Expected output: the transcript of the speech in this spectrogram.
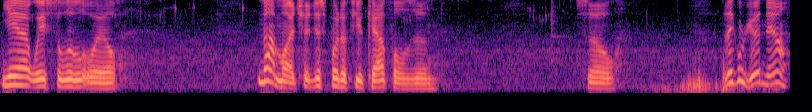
Yeah, it wastes a little oil. Not much, I just put a few capfuls in. So, I think we're good now.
